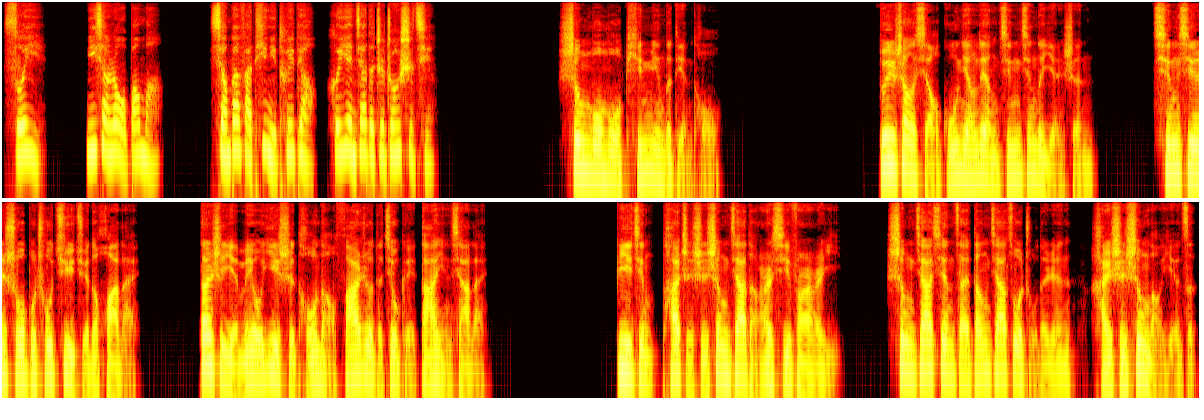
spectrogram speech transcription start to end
所以你想让我帮忙，想办法替你推掉和燕家的这桩事情。盛默默拼命的点头。对上小姑娘亮晶晶的眼神，清新说不出拒绝的话来，但是也没有一时头脑发热的就给答应下来。毕竟她只是盛家的儿媳妇而已，盛家现在当家做主的人还是盛老爷子，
